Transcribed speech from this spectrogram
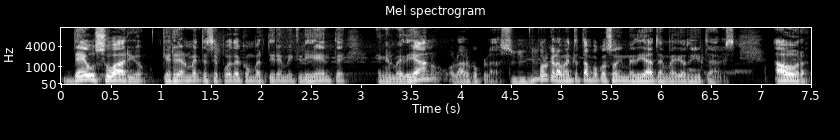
de usuario que realmente se puede convertir en mi cliente en el mediano o largo plazo. Porque las ventas tampoco son inmediatas en medios digitales. Ahora,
